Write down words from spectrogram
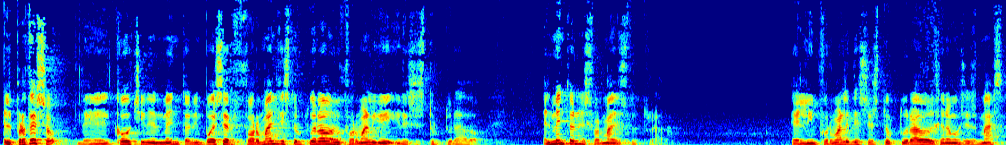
El proceso del coaching y el mentoring puede ser formal y estructurado o informal y desestructurado. El mentoring es formal y estructurado. El informal y desestructurado, dijéramos, es más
